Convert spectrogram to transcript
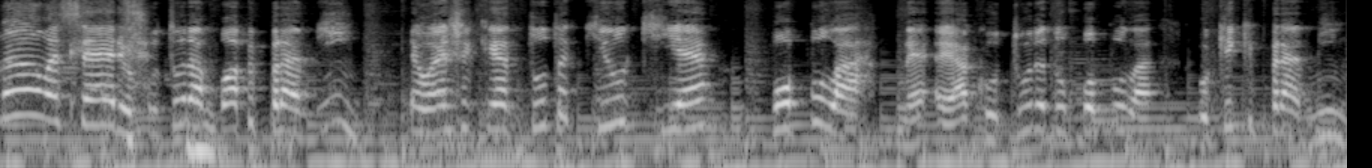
Não, é sério, cultura pop pra mim, eu acho que é tudo aquilo que é popular, né? É a cultura do popular. O que que pra mim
